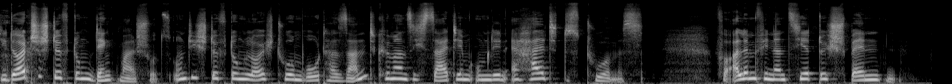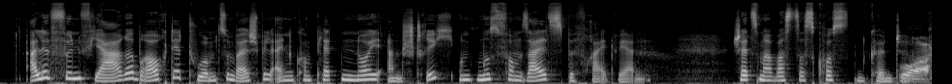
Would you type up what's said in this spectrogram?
Die Deutsche Stiftung Denkmalschutz und die Stiftung Leuchtturm Roter Sand kümmern sich seitdem um den Erhalt des Turmes. Vor allem finanziert durch Spenden. Alle fünf Jahre braucht der Turm zum Beispiel einen kompletten Neuanstrich und muss vom Salz befreit werden. Schätz mal, was das kosten könnte. Boah.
